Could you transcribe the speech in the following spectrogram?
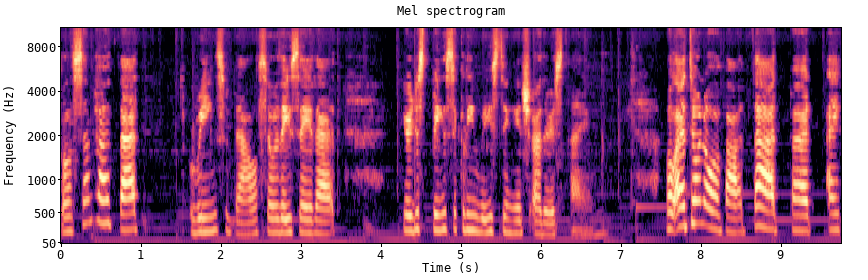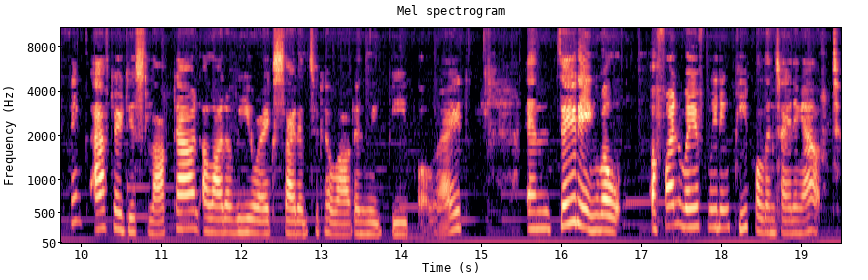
Well, somehow that rings a bell, so they say that you're just basically wasting each other's time. Well, I don't know about that, but I think after this lockdown, a lot of you are excited to go out and meet people, right? And dating, well, a fun way of meeting people and dining out.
